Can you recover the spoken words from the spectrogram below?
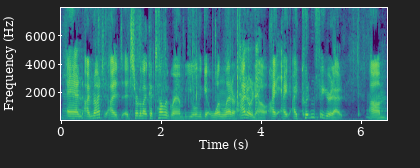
and I'm not. I, it's sort of like a telegram, but you only get one letter. I don't know. I, I, I couldn't figure it out um,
